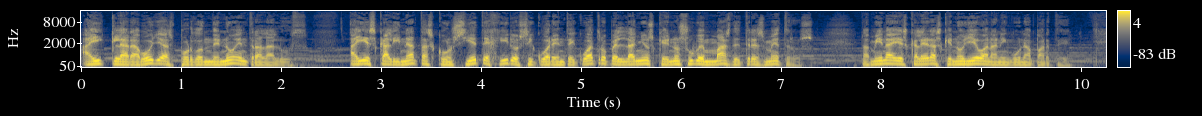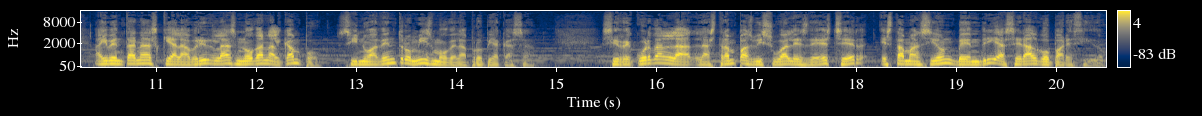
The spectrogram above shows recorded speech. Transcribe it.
hay claraboyas por donde no entra la luz, hay escalinatas con siete giros y 44 peldaños que no suben más de 3 metros. También hay escaleras que no llevan a ninguna parte. Hay ventanas que al abrirlas no dan al campo, sino adentro mismo de la propia casa. Si recuerdan las trampas visuales de Escher, esta mansión vendría a ser algo parecido.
